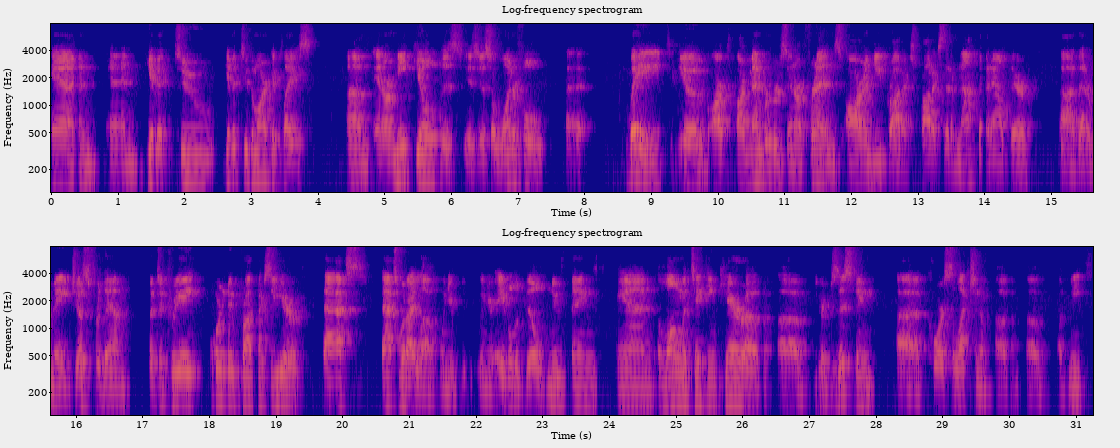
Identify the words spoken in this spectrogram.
and and give it to give it to the marketplace. Um, and our meat guild is is just a wonderful uh, way to give our our members and our friends R and D products, products that have not been out there, uh, that are made just for them. But to create four new products a year, that's that's what I love when you're when you're able to build new things and along with taking care of, of your existing uh, core selection of, of, of, of meats.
